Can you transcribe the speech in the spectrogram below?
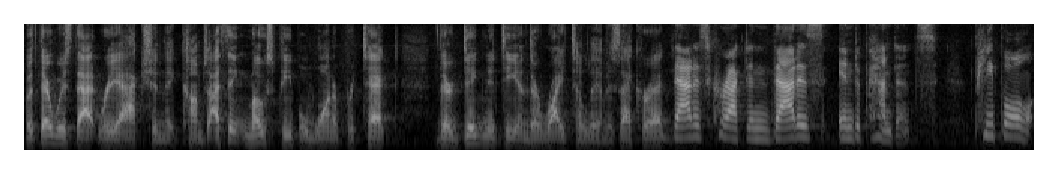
but there was that reaction that comes. I think most people want to protect their dignity and their right to live. Is that correct? That is correct, and that is independence. People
